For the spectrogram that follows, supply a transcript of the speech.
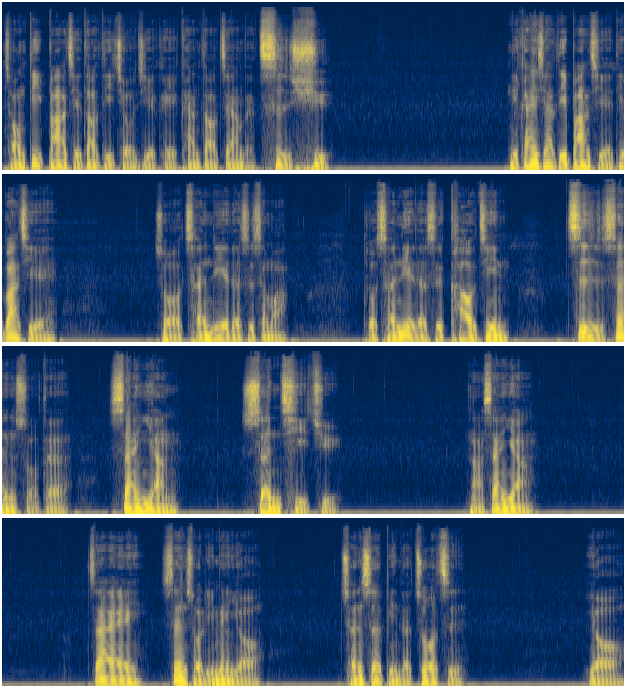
从第八节到第九节可以看到这样的次序。你看一下第八节，第八节。所陈列的是什么？所陈列的是靠近至圣所的三样圣器具。哪三样？在圣所里面有橙色饼的桌子，有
